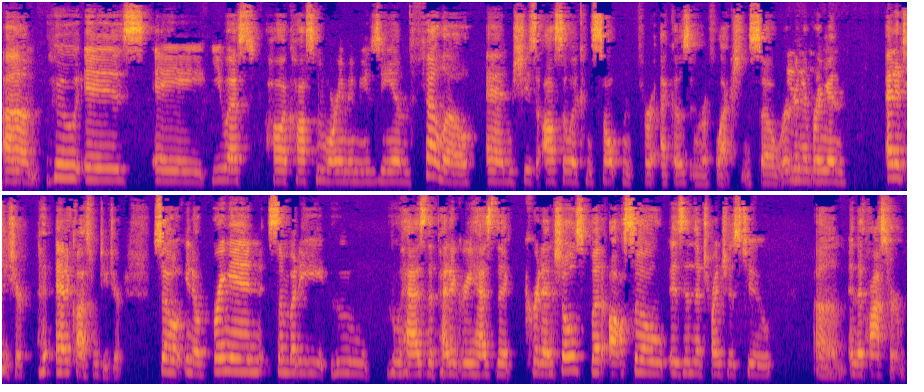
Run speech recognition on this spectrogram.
um, who is a U.S. Holocaust Memorial and Museum fellow, and she's also a consultant for Echoes and Reflections. So we're going to bring in and a teacher and a classroom teacher. So you know, bring in somebody who who has the pedigree, has the credentials, but also is in the trenches too, um, in the classroom.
